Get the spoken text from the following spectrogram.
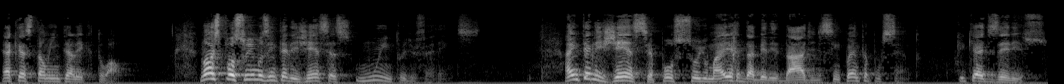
é a questão intelectual. Nós possuímos inteligências muito diferentes. A inteligência possui uma herdabilidade de 50%. O que quer dizer isso?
